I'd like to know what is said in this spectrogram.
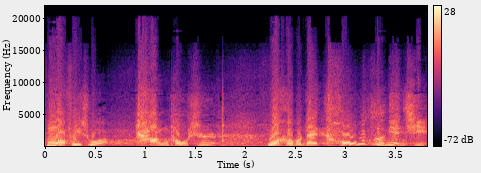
莫非说长头诗？我何不在头字念起？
